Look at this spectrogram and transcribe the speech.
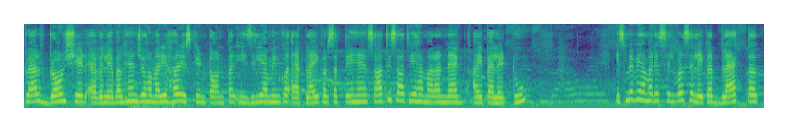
twelve brown shade available हैं, जो हमारी हर स्किन टोन पर इजीली हम इनको अप्लाई कर सकते हैं। साथ ही साथ ये हमारा नेक्ड आई पैलेट टू इसमें भी हमारे सिल्वर से लेकर ब्लैक तक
